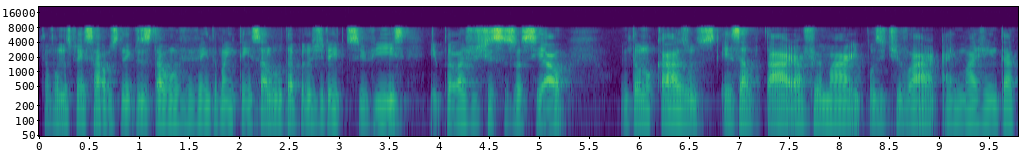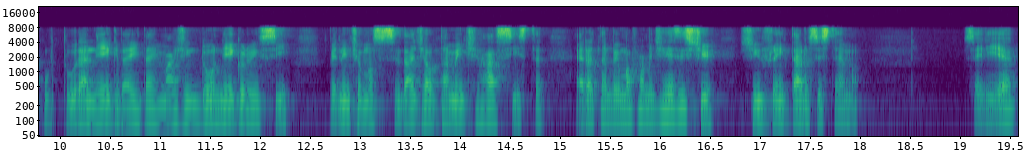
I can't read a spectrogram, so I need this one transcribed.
Então vamos pensar, os negros estavam vivendo uma intensa luta pelos direitos civis e pela justiça social, então, no caso, exaltar, afirmar e positivar a imagem da cultura negra e da imagem do negro em si, perante uma sociedade altamente racista, era também uma forma de resistir, de enfrentar o sistema. Seria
